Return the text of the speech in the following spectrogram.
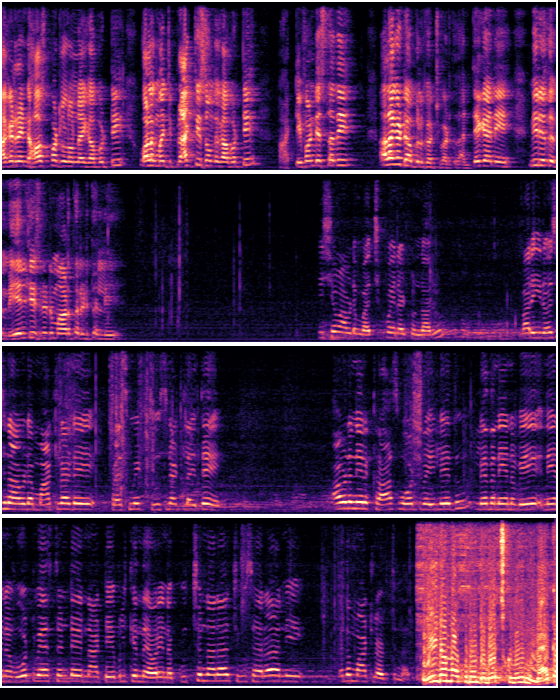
అక్కడ రెండు హాస్పిటల్ ఉన్నాయి కాబట్టి వాళ్ళకి మంచి ప్రాక్టీస్ ఉంది కాబట్టి పార్టీ ఫండ్ ఇస్తుంది. అలాగే డబ్బులు ఖర్చు పెడుతుంది. అంతేగాని మీరు ఏదో మేలు చేసినట్టు మాడతారు తల్లి. విషయం ఆవిడ మర్చిపోయినట్టున్నారు. మరి ఈ రోజున ఆవిడ మాట్లాడే ప్రెస్ మీట్ చూసినట్లయితే ఆవిడ నేను క్రాస్ ఓట్ వేయలేదు లేదా నేను వే నేను ఓటు వేస్తుంటే నా టేబుల్ కింద ఎవరైనా కూర్చున్నారా చూసారా అని ఏదో మాట్లాడుతున్నారు. ఫ్రీడమ్ యాప్ నుండి నేర్చుకుని మేక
